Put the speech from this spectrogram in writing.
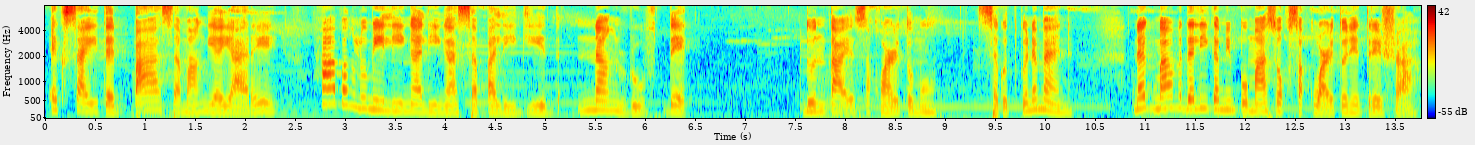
excited pa sa mangyayari habang lumilinga-linga sa paligid ng roof deck. Doon tayo sa kwarto mo. Sagot ko naman. Nagmamadali kaming pumasok sa kwarto ni Trisha.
